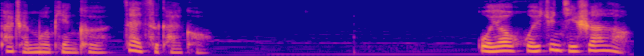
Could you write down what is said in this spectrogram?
他沉默片刻，再次开口：“我要回俊极山了，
